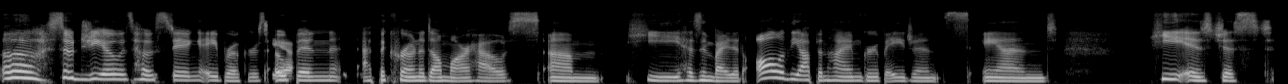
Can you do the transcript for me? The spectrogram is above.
Uh, so Gio is hosting a brokers Yeah. open at the Corona Del Mar house. Um, he has invited all of the Oppenheim group agents, and he is just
